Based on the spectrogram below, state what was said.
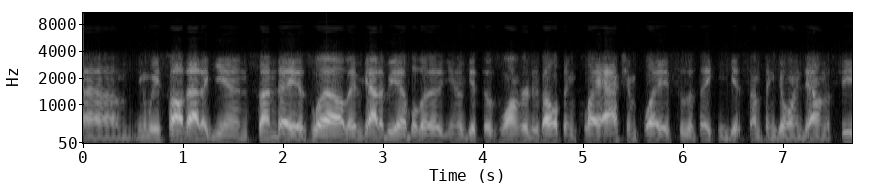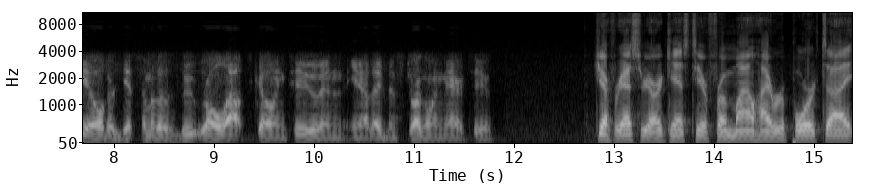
um, you know, we saw that again Sunday as well. They've got to be able to you know get those longer developing play action plays so that they can get something going down the field or get some of those boot rollouts going too. And you know they've been struggling there too. Jeffrey Esri, our guest here from Mile High Report. Uh,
